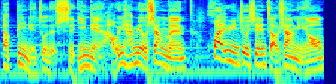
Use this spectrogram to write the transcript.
要避免做的事，以免好运还没有上门，坏运就先找上你哦。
